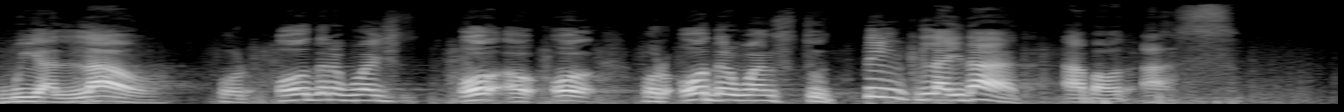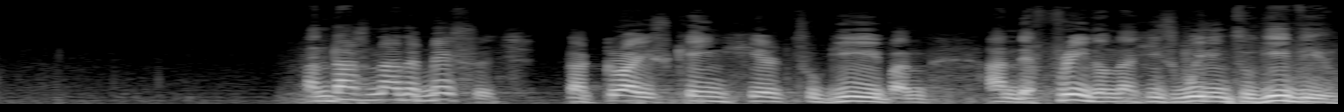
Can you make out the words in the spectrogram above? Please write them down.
we allow for otherwise or, or, or, for other ones to think like that about us. And that's not the message that Christ came here to give and, and the freedom that he's willing to give you.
